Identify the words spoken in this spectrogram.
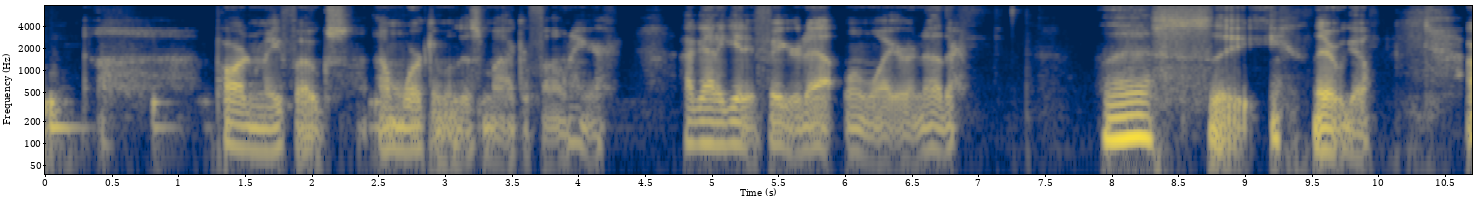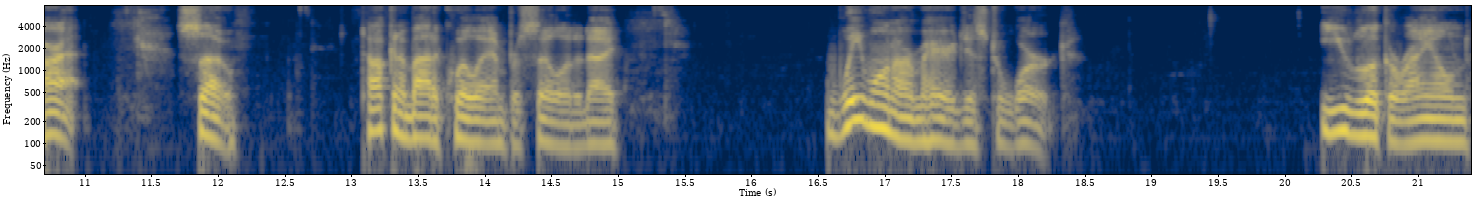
Pardon me, folks. I'm working with this microphone here. I got to get it figured out one way or another. Let's see. There we go. All right. So, talking about Aquila and Priscilla today, we want our marriages to work you look around,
